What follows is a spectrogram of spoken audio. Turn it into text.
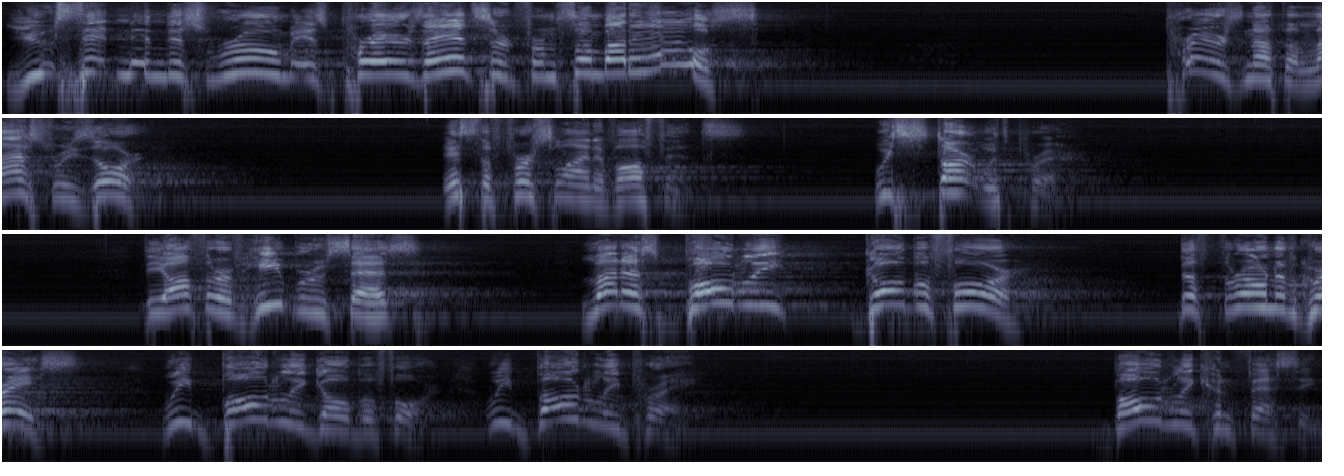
You sitting in this room is prayers answered from somebody else. Prayer is not the last resort, it's the first line of offense. We start with prayer. The author of Hebrews says, Let us boldly go before the throne of grace. We boldly go before, we boldly pray, boldly confessing,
